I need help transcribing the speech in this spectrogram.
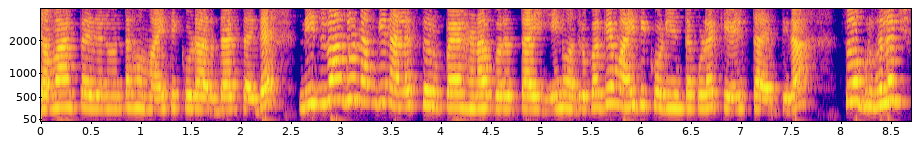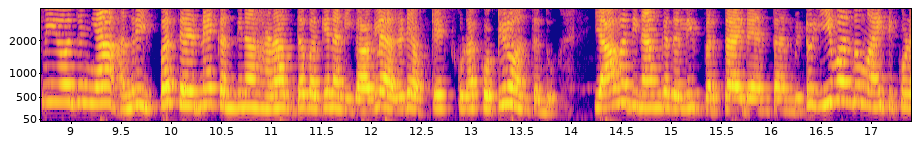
ಜಮಾ ಆಗ್ತಾ ಇದೆ ಅನ್ನುವಂತಹ ಮಾಹಿತಿ ಕೂಡ ಹರಿದಾಡ್ತಾ ಇದೆ. ನಿಜವಾಗ್ಲೂ ನಮ್ಗೆ ನಾಲ್ಕು ರೂಪಾಯಿ ಹಣ ಬರುತ್ತಾ, ಏನು ಅದ್ರ ಬಗ್ಗೆ ಮಾಹಿತಿ ಕೊಡಿ ಅಂತ ಕೂಡ ಕೇಳ್ತಾ ಇರ್ತೀರಾ? ಸೊ ಗೃಹಲಕ್ಷ್ಮಿ ಯೋಜನೆಯ ಅಂದ್ರೆ ಇಪ್ಪತ್ತೆರಡನೇ ಕಂತಿನ ಹಣದ ಬಗ್ಗೆ ನಾನು ಈಗಾಗಲೇ ಆಲ್ರೆಡಿ ಅಪ್ಡೇಟ್ಸ್ ಕೂಡ ಕೊಟ್ಟಿರೋ ಅಂಥದ್ದು ಯಾವ ದಿನಾಂಕದಲ್ಲಿ ಬರ್ತಾ ಇದೆ ಅಂತ ಅಂದ್ಬಿಟ್ಟು ಈ ಒಂದು ಮಾಹಿತಿ ಕೂಡ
